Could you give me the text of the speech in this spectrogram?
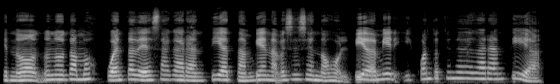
que no, no nos damos cuenta de esa garantía también. A veces se nos olvida, mire, ¿y cuánto tiene de garantía?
